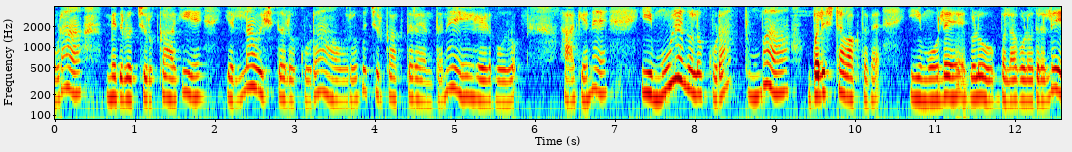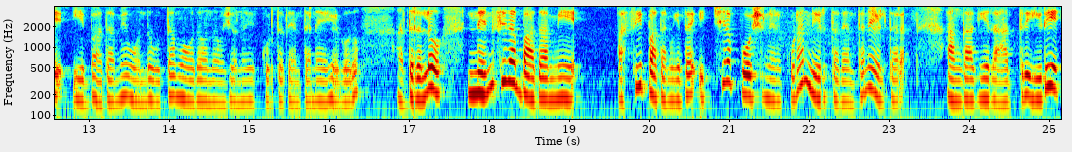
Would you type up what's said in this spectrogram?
ಕೂಡ ಮೆದುಳು ಚುರುಕಾಗಿ ಎಲ್ಲ ವಿಷಯದಲ್ಲೂ ಕೂಡ ಅವರು ಚುರುಕಾಗ್ತಾರೆ ಅಂತಲೇ ಹೇಳ್ಬೋದು. ಹಾಗೆಯೇ ಈ ಮೂಳೆಗಳು ಕೂಡ ತುಂಬ ಬಲಿಷ್ಠವಾಗ್ತದೆ. ಈ ಮೂಳೆಗಳು ಬಲಗೊಳ್ಳೋದ್ರಲ್ಲಿ ಈ ಬಾದಾಮಿ ಒಂದು ಉತ್ತಮವಾದ ಒಂದು ಅಂಶವನ್ನು ಕೊಡ್ತದೆ ಅಂತಲೇ ಹೇಳ್ಬೋದು. ಅದರಲ್ಲೂ ನೆನೆಸಿದ ಬಾದಾಮಿ ಹಸಿ ಬಾದಾಮಿಗಿಂತ ಹೆಚ್ಚಿನ ಪೋಷಣೆಯನ್ನು ಕೂಡ ನೀಡ್ತದೆ ಅಂತಲೇ ಹೇಳ್ತಾರೆ. ಹಂಗಾಗಿ ರಾತ್ರಿ ಇಡೀ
